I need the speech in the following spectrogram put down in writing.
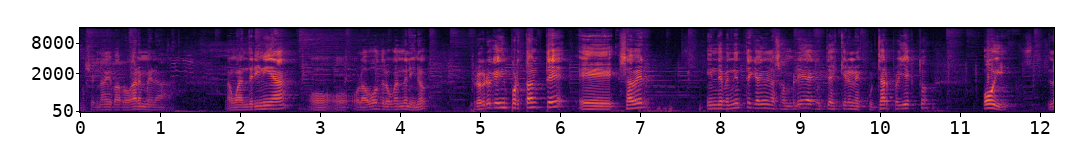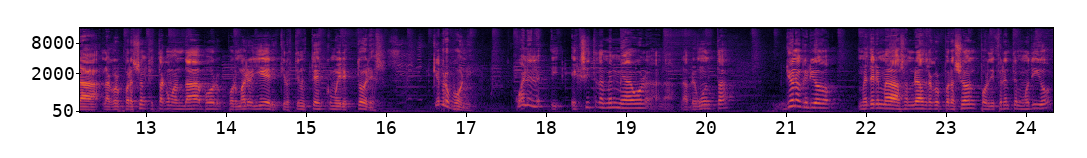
no soy nadie para rogarme la, la guanderinía o, la voz de los guanderinos, pero creo que es importante eh, saber, independiente que hay una asamblea, que ustedes quieren escuchar proyectos, hoy la, corporación que está comandada por, por Mario Yer, que los tiene ustedes como directores, ¿qué propone? ¿Cuál es y existe también, me hago la pregunta, yo no he querido meterme a las asambleas de la corporación por diferentes motivos,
